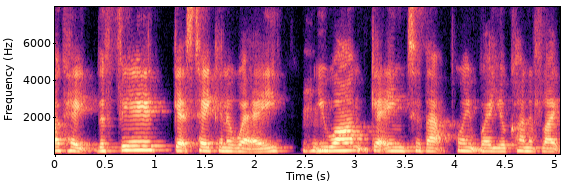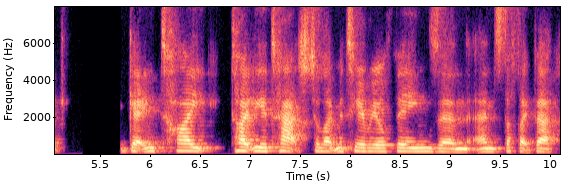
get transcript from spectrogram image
okay the fear gets taken away mm-hmm. you aren't getting to that point where you're kind of like getting tight tightly attached to like material things and and stuff like that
